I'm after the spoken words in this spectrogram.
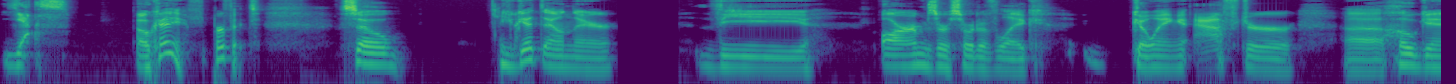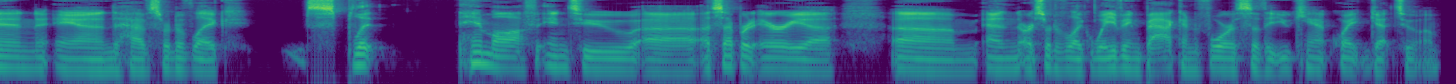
Yes. Okay, perfect. So you get down there, the arms are sort of like going after uh, Hogan and have sort of like split him off into uh, a separate area um, and are sort of like waving back and forth so that you can't quite get to him.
